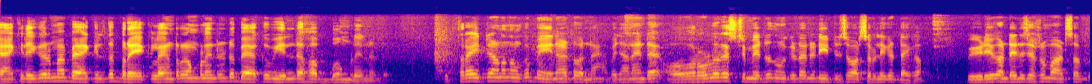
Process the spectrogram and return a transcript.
ബാക്കിലേക്ക് വരുമ്പോൾ ബാക്കിലത്തെ ബ്രേക്ക് ലൈനർ കംപ്ലൈന്റ് ഉണ്ട് ബാക്ക് വീലിന്റെ ഹബ്ബ് കംപ്ലൈന്റ് ഉണ്ട്. ഇത്ര ആണ് നമുക്ക് മെയിനായിട്ട് തന്നെ അപ്പോൾ ഞാൻ അതിന്റെ ഓവറോൾ ഒരു എസ്റ്റിമേറ്റ് നോക്കിയിട്ട് അതിന്റെ ഡീറ്റെയിൽസ് വാട്സപ്പിലേക്ക് ഇട്ടേക്കാം. വീഡിയോ കണ്ടതിന് ശേഷം വാട്സപ്പ്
